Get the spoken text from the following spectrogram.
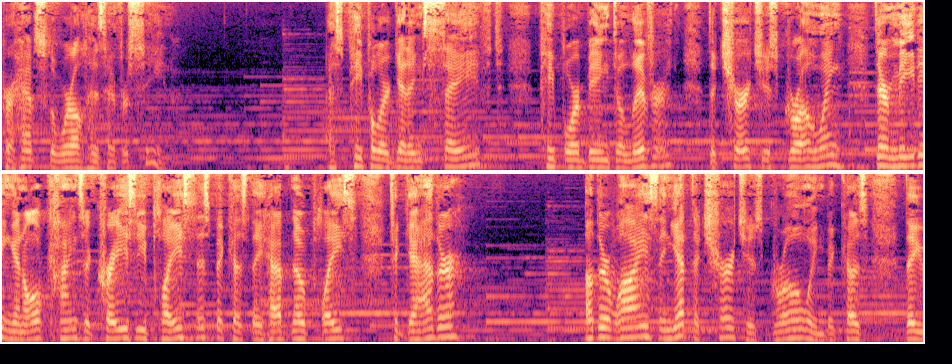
perhaps the world has ever seen. As people are getting saved, people are being delivered, the church is growing. They're meeting in all kinds of crazy places because they have no place to gather otherwise. And yet the church is growing because they,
